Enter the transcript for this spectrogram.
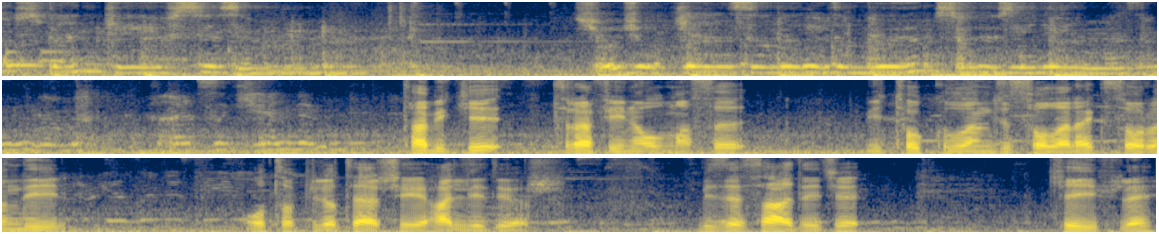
Uykusuz ben keyifsizim Çocukken sanırdım ölümsüz yenilmezim ama artık kendim Tabii ki trafiğin olması bir TOK kullanıcısı olarak sorun değil. Otopilot her şeyi hallediyor. Bize sadece keyifle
